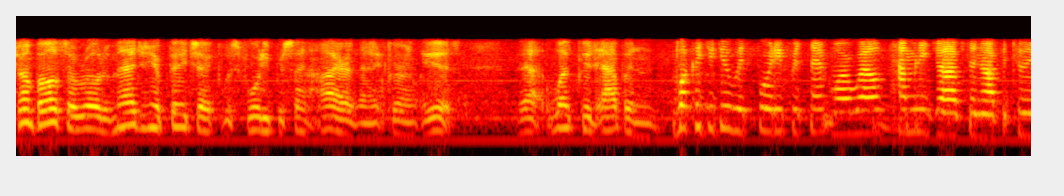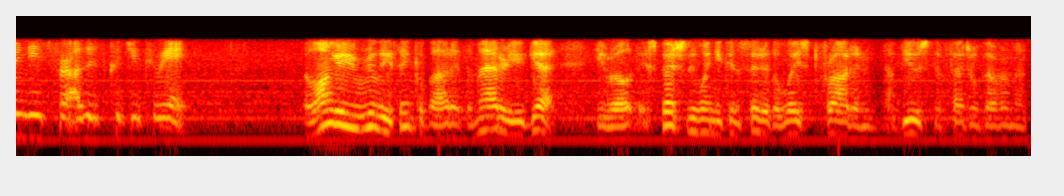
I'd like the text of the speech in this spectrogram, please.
Trump also wrote, "Imagine your paycheck was 40% higher than it currently is. That what could happen What could you do with 40% more wealth? How many jobs and opportunities for others could you create? the longer you really think about it, the madder you get, he wrote, especially when you consider the waste, fraud, and abuse the federal government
